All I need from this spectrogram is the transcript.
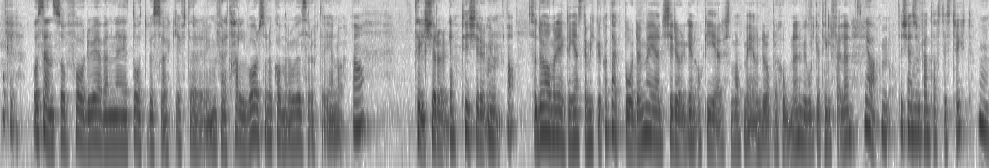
okej. Och sen så får du även ett återbesök efter ungefär ett halvår som du kommer och visar upp dig igen då. Ja, Till kirurgen. till kirurgen. Mm. Ja. Så då har man egentligen ganska mycket kontakt både med kirurgen och er som varit med under operationen vid olika tillfällen. Ja. Mm, det känns ju fantastiskt tryggt. Mm.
